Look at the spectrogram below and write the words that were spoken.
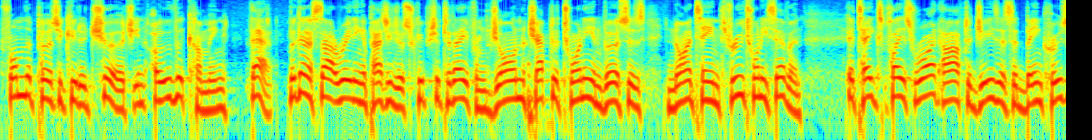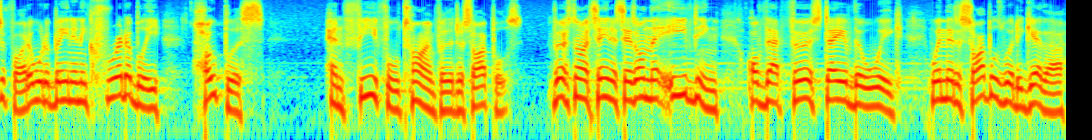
from the persecuted church in overcoming that. We're going to start reading a passage of scripture today from John chapter 20 and verses 19 through 27. It takes place right after Jesus had been crucified. It would have been an incredibly hopeless and fearful time for the disciples. Verse 19 it says, On the evening of that first day of the week, when the disciples were together,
